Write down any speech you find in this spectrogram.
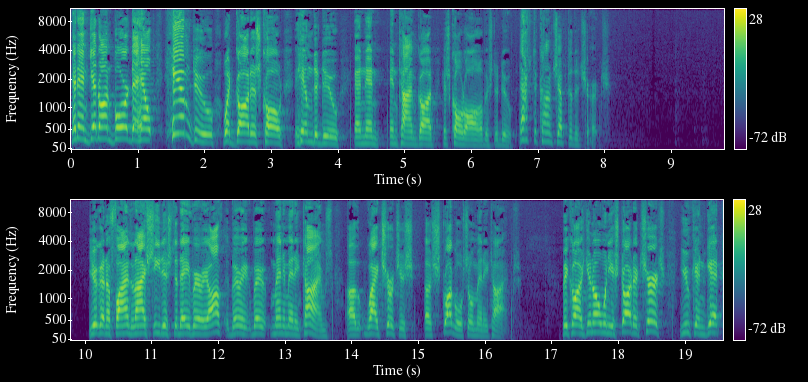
and then get on board to help him do what God has called him to do, and then in time, God has called all of us to do. That's the concept of the church. You're going to find, and I see this today very often, very, very many, many times, uh, why churches uh, struggle so many times. Because you know, when you start a church, you can get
